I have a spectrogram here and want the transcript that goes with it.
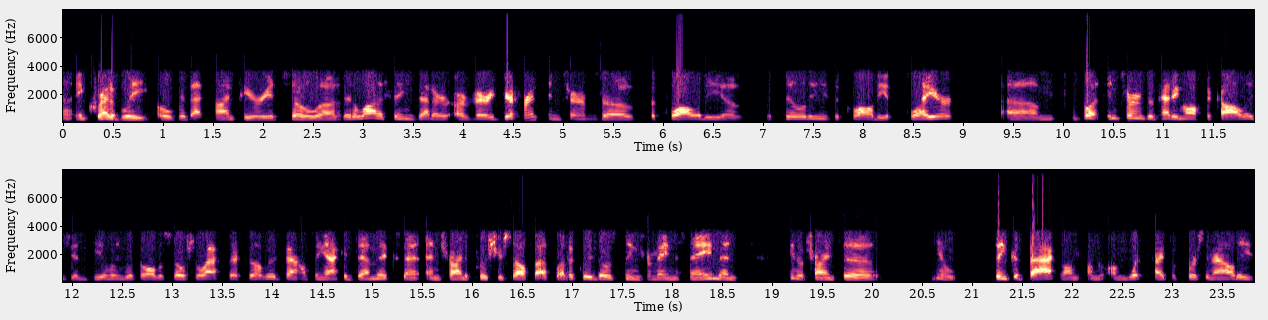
uh, incredibly over that time period. So uh, there's a lot of things that are, are very different in terms of the quality of facilities, the quality of player. Um, but in terms of heading off to college and dealing with all the social aspects of it, balancing academics and, and trying to push yourself athletically, those things remain the same. And you know, trying to you know think back on, on, on what type of personalities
